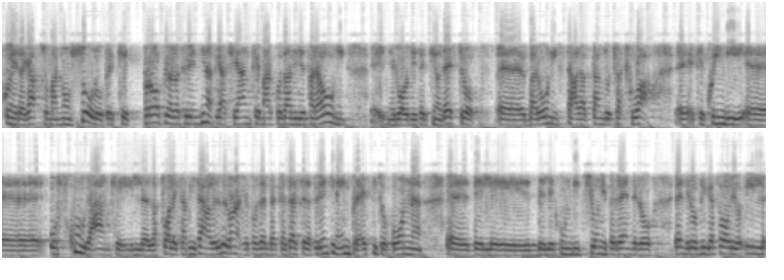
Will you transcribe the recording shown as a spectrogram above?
con il ragazzo, ma non solo perché proprio alla Fiorentina piace anche Marco Davide Faraoni, eh, nel ruolo di terzino destro eh, Baroni sta adattando Ciacciua eh, che quindi eh, oscura anche il, l'attuale capitano del Verona che potrebbe accasarsi la Fiorentina in prestito con delle, delle, condizioni per renderlo, rendere obbligatorio obbligatorio il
